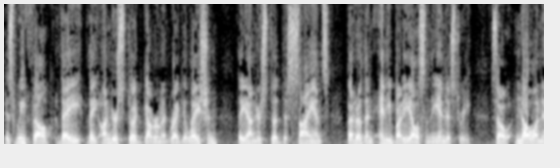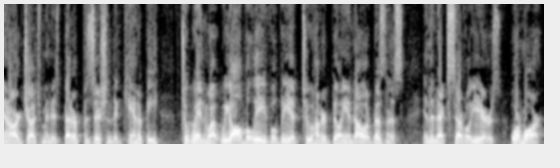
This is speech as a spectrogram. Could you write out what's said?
is we felt they, they understood government regulation, they understood the science better than anybody else in the industry. So no one, in our judgment, is better positioned than Canopy to win what we all believe will be a $200 billion business in the next several years or more.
